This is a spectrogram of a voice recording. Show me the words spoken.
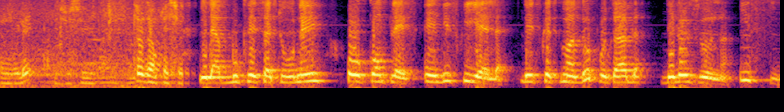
congolais. Je suis très impressionné. Il a bouclé sa tournée au complexe industriel de traitement d'eau potable de l'ozone. Ici,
